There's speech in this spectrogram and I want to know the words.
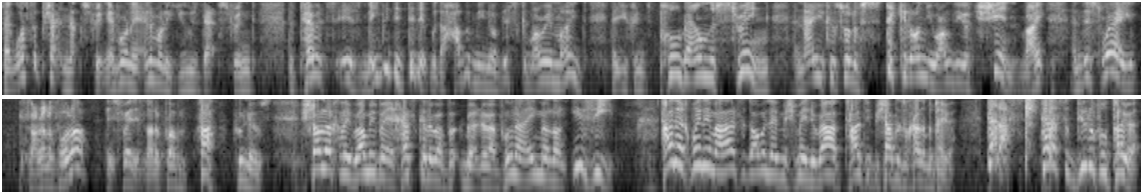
Like, what's the pshat in that string? Everyone, anyone who used that string? The teretz is, maybe they did it with the Havamina of this Gemara in mind, that you can pull down the string, and now you can sort of stick it on you under your chin, right? And this way, it's not going to fall off. This way, there's not a problem. Ha, who knows? Tell us, tell us a beautiful Torah.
